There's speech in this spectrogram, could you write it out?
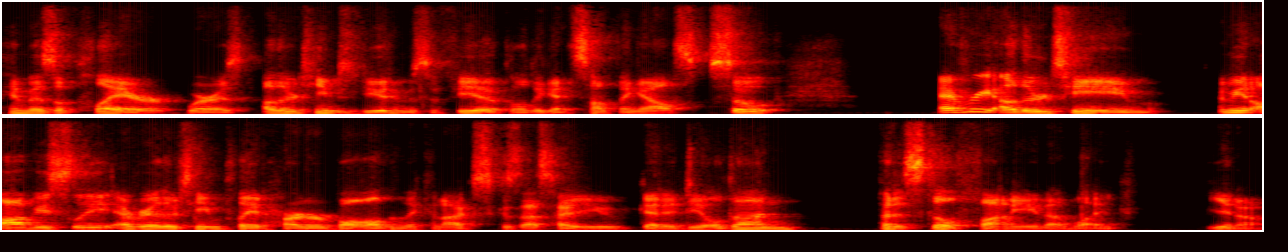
him as a player, whereas other teams viewed him as a vehicle to get something else. So every other team, I mean, obviously, every other team played harder ball than the Canucks because that's how you get a deal done. But it's still funny that, like, you know,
